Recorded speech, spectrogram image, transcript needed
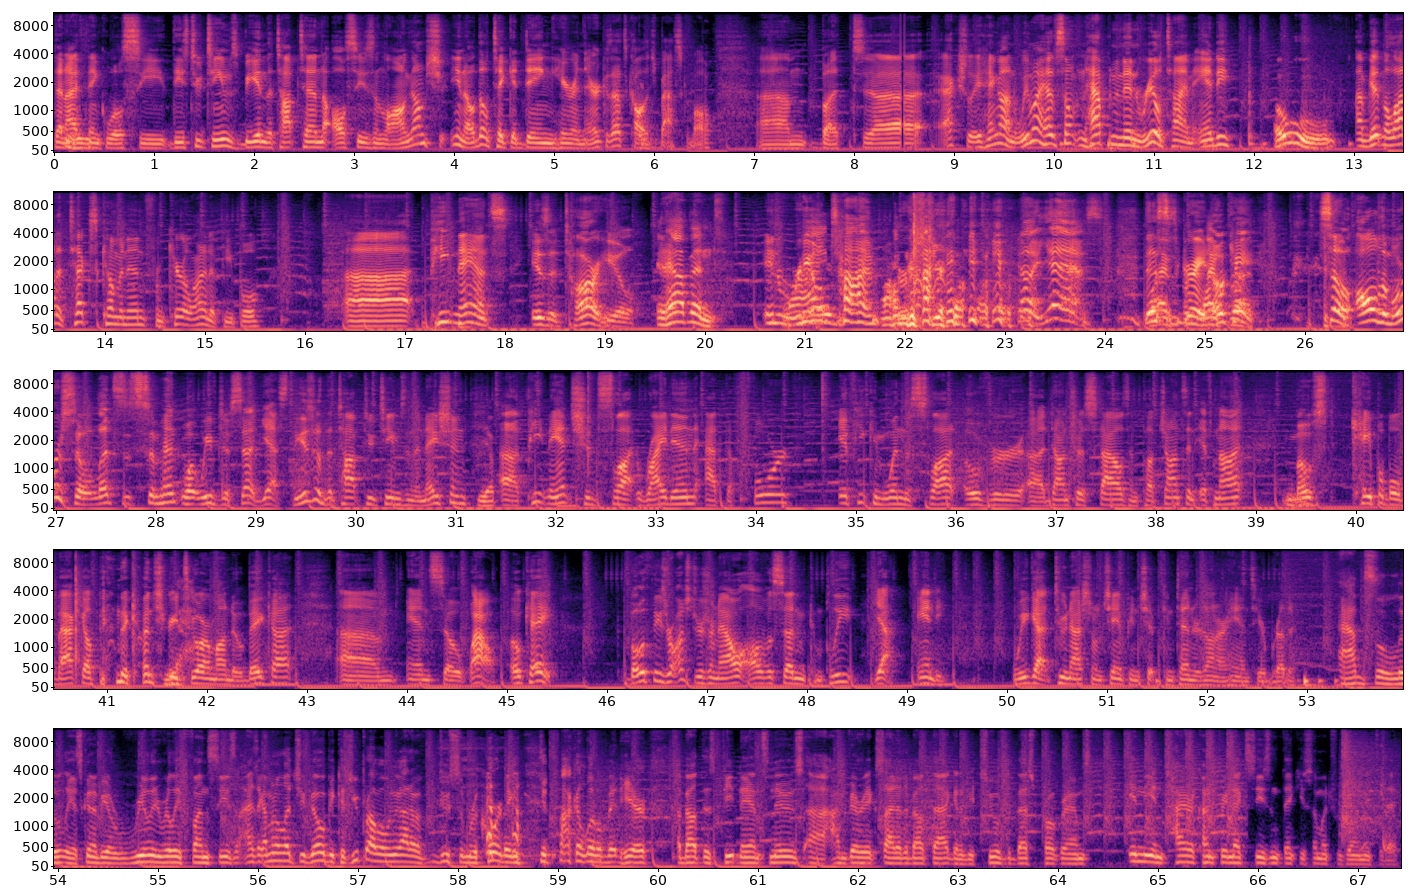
then mm-hmm. I think we'll see these two teams be in the top 10 all season long. I'm sure, you know, they'll take a ding here and there because that's college basketball. Um, but uh, actually, hang on. We might have something happening in real time, Andy. Oh. I'm getting a lot of texts coming in from Carolina people. Uh, Pete Nance is a Tar Heel. It happened. In real time. yes. This live, is great. Okay. so all the more so, let's cement what we've just said. Yes, these are the top two teams in the nation. Yep. Uh, Pete Nance should slot right in at the four if he can win the slot over uh, Dontrez Styles and Puff Johnson. If not, most capable backup in the country yeah. to Armando Bacot. Um, and so, wow, okay. Both these rosters are now all of a sudden complete. Yeah, Andy, we got two national championship contenders on our hands here, brother. Absolutely. It's going to be a really, really fun season. Isaac, I'm going to let you go because you probably got to do some recording to talk a little bit here about this Pete Nance news. Uh, I'm very excited about that. Going to be two of the best programs in the entire country next season. Thank you so much for joining me today.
